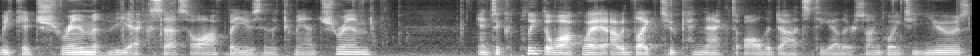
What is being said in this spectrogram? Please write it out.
We could trim the excess off by using the command trim. And to complete the walkway, I would like to connect all the dots together. So I'm going to use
